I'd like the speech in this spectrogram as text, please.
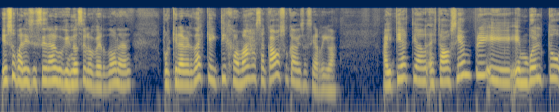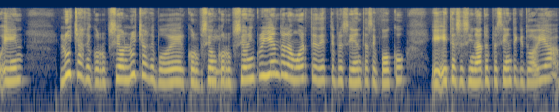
Eso parece ser algo que no se lo perdonan, porque la verdad es que Haití jamás ha sacado su cabeza hacia arriba. Haití ha, esta- ha estado siempre eh, envuelto en luchas de corrupción, luchas de poder, corrupción, Sí. corrupción, incluyendo la muerte de este presidente hace poco, eh, este asesinato del presidente que todavía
